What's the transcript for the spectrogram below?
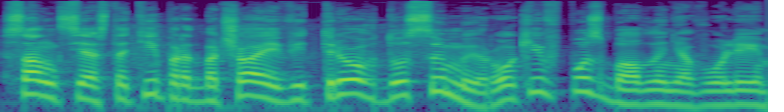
Санкція статті передбачає від 3 до 7 років позбавлення волі.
